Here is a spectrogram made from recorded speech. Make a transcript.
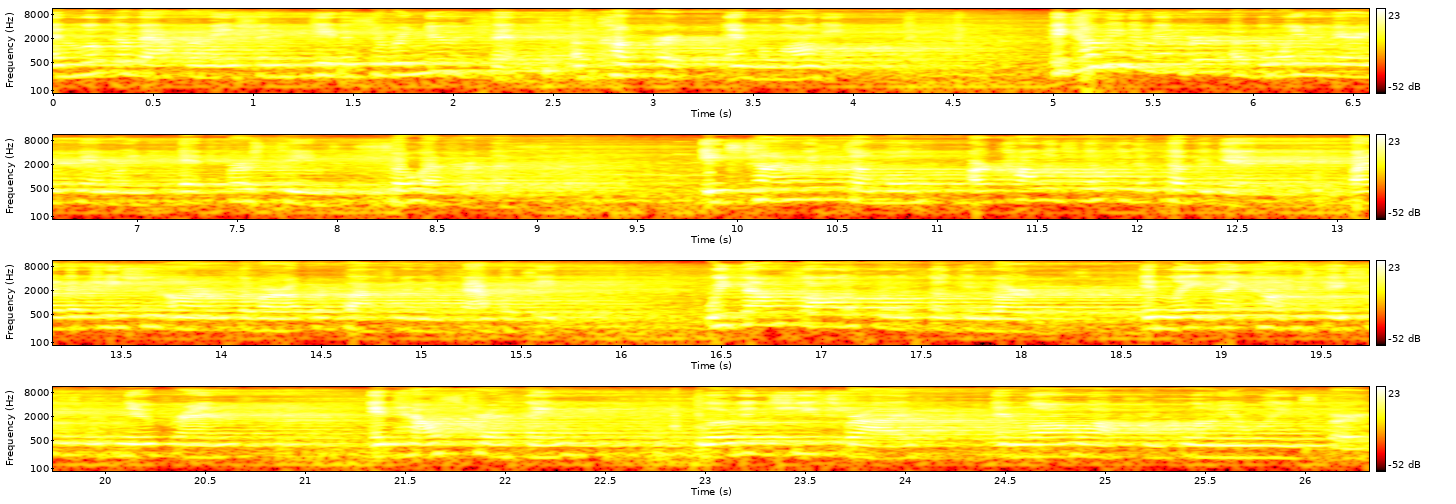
and look of affirmation gave us a renewed sense of comfort and belonging. Becoming a member of the William Mary family at first seemed so effortless. Each time we stumbled, our college lifted us up again by the patient arms of our upperclassmen and faculty. We found solace in the sunken gardens, in late night conversations with new friends, in house dressing, bloated cheese fries, and long walks in colonial Williamsburg.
